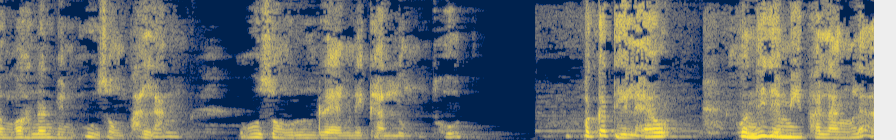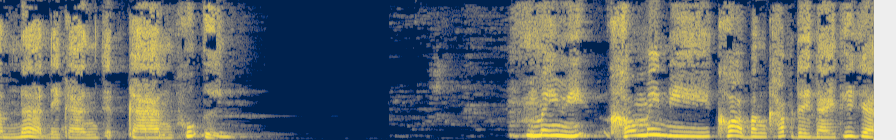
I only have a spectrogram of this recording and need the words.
อัลลอฮ์นั้นเป็นผู้ทรงพลัง ผู้ทรงรุนแรงในการลงโทษ ปกติแล้ว คนที่จะมีพลังและอำนาจในการจัดการผู้อื่น ไม่มีเขาไม่มีข้อบังคับใด ๆ ที่จะ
